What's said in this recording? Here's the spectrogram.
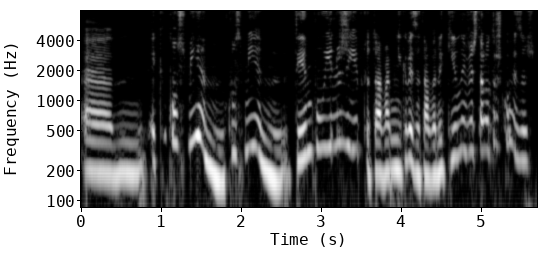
Uh, aquilo consumia-me, consumia-me tempo e energia, porque eu estava, a minha cabeça estava naquilo em vez de estar outras coisas.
